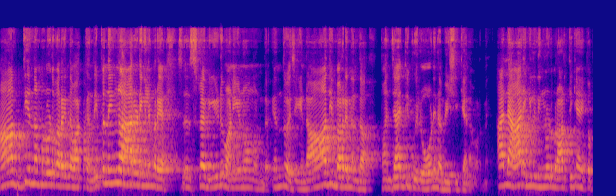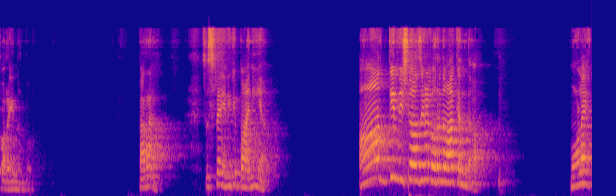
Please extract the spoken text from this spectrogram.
ആദ്യം നമ്മളോട് പറയുന്ന വാക്കെന്താ? ഇപ്പൊ നിങ്ങൾ ആരോടെങ്കിലും പറയാ സിസ്റ്റർ വീട് പണിയണമെന്നുണ്ട് എന്തുവാ ചെയ്യേണ്ടത് ആദ്യം പറയുന്നത് എന്താ? പഞ്ചായത്തിൽ പോയി ലോണിന് അപേക്ഷിക്കാനാ പറഞ്ഞത് അല്ല ആരെങ്കിലും നിങ്ങളോട് പ്രാർത്ഥിക്കാൻ ഇപ്പൊ പറയുന്നുണ്ടോ? പറ. സിസ്റ്റർ എനിക്ക് പനിയാ. ആദ്യം വിശ്വാസികൾ പറയുന്ന വാക്കെന്താ? മോളെ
